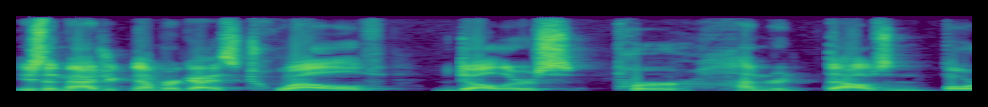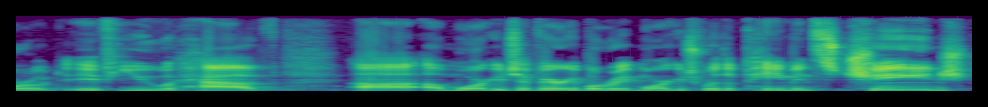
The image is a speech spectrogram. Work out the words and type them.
is the magic number, guys. Twelve dollars per hundred thousand borrowed. If you have uh, a mortgage, a variable rate mortgage where the payments change,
